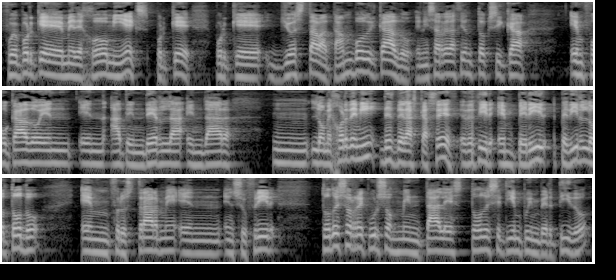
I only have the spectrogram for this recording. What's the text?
fue porque me dejó mi ex. ¿Por qué? Porque yo estaba tan volcado en esa relación tóxica, enfocado en, en atenderla, en dar mm, lo mejor de mí desde la escasez. Es decir, en pedir, pedirlo todo, en frustrarme, en, en sufrir. Todos esos recursos mentales, todo ese tiempo invertido,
